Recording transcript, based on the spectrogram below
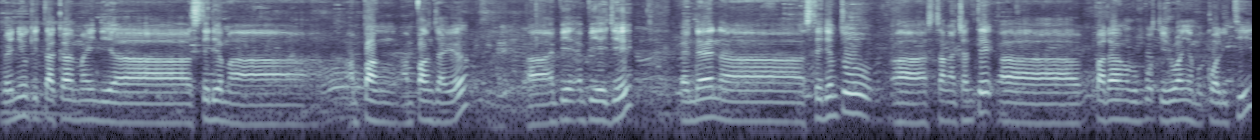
Venue kita akan main di uh, stadium uh, Ampang Ampang Jaya uh, MP, MPAJ. And then uh, stadium tu uh, sangat cantik uh, padang rumput tiruan yang berkualiti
